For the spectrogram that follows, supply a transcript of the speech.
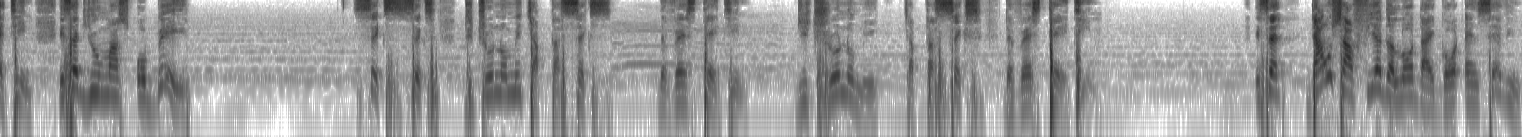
13. He said, You must obey. 6 6 deuteronomy chapter 6 the verse 13 deuteronomy chapter 6 the verse 13 He said thou shalt fear the lord thy god and serve him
